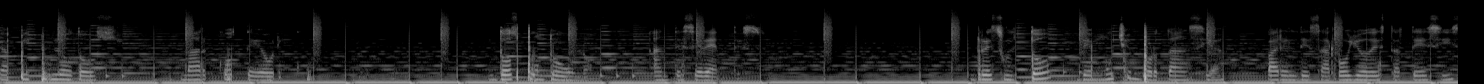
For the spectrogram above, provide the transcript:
Capítulo 2 Marco teórico. 2.1 Antecedentes. Resultó de mucha importancia para el desarrollo de esta tesis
